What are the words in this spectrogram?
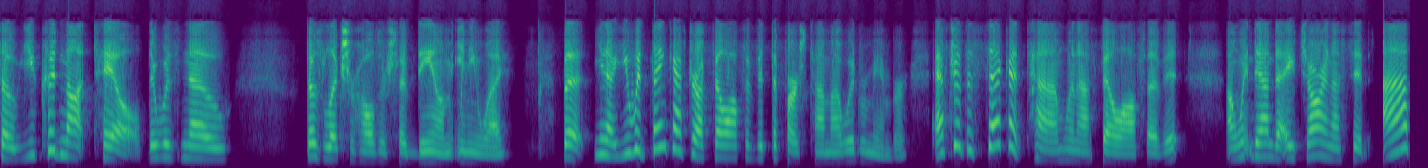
So you could not tell. There was no, those lecture halls are so dim anyway. But, you know, you would think after I fell off of it the first time, I would remember. After the second time when I fell off of it, I went down to HR and I said, I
